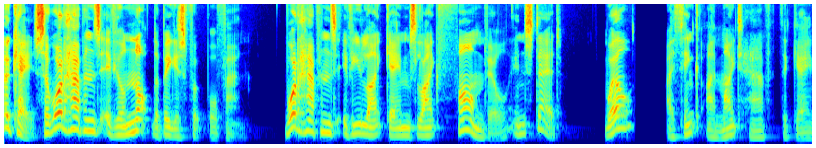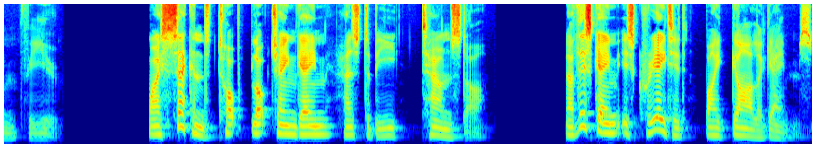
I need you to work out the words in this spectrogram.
Okay, so what happens if you're not the biggest football fan? What happens if you like games like Farmville instead? Well, I think I might have the game for you. My second top blockchain game has to be Townstar. Now, this game is created by Gala Games,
